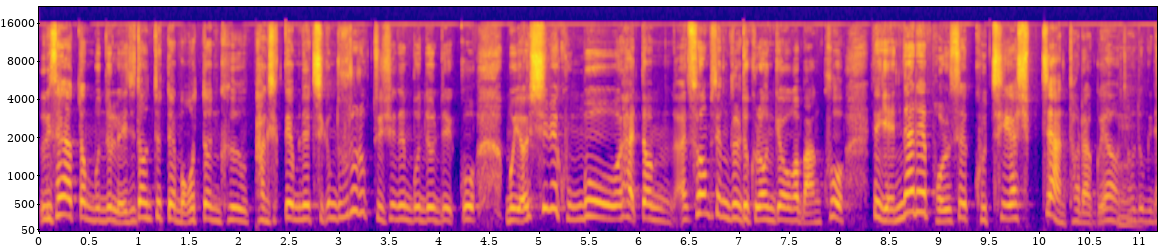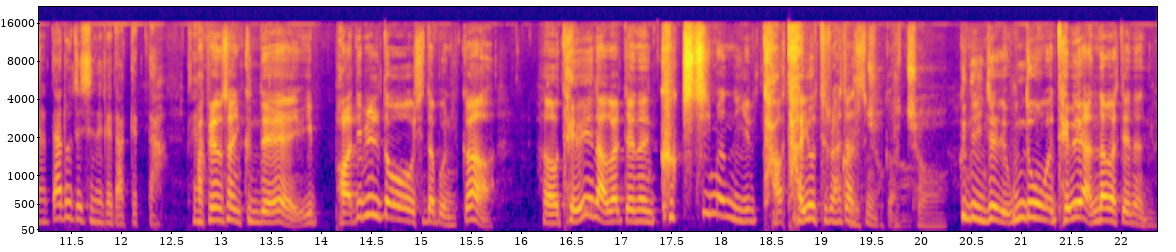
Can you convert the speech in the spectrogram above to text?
의사였던 분들 레지던트 때 먹었던 그 방식 때문에 지금도 후루룩 드시는 분들도 있고 뭐 열심히 공부했던 수험생들도 그런 경우가 많고 근데 옛날에 버릇을 고치기가 쉽지 않더라고요. 저도 그냥 따로 드시는 게 낫겠다. 박 변호사님 근데 이 바디빌더시다 보니까 어, 대회에 나갈 때는 극심한 이 다, 다이어트를 하지 않습니까? 그렇죠. 근데 이제 운동 대회에 안 나갈 때는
